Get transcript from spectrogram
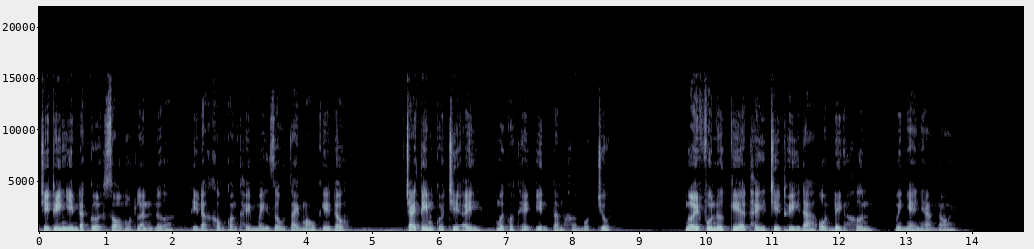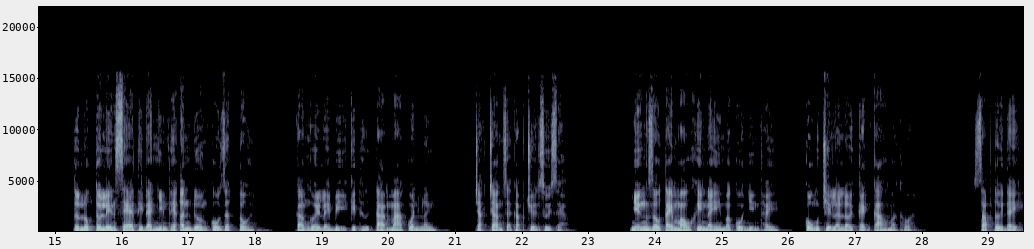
Chị Thúy nhìn ra cửa sổ một lần nữa Thì đã không còn thấy mấy dấu tay máu kia đâu. Trái tim của chị ấy mới có thể yên tâm hơn một chút. Người phụ nữ kia thấy chị Thúy đã ổn định hơn Mới nhẹ nhàng nói. Từ lúc tôi lên xe thì đã nhìn thấy ấn đường cô rất tối. Cả người lại bị cái thứ tà ma quấn lấy. Chắc chắn sẽ gặp chuyện xui xẻo. Những dấu tay máu khi nãy mà cô nhìn thấy Cũng chỉ là lời cảnh cáo mà thôi. Sắp tới đây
